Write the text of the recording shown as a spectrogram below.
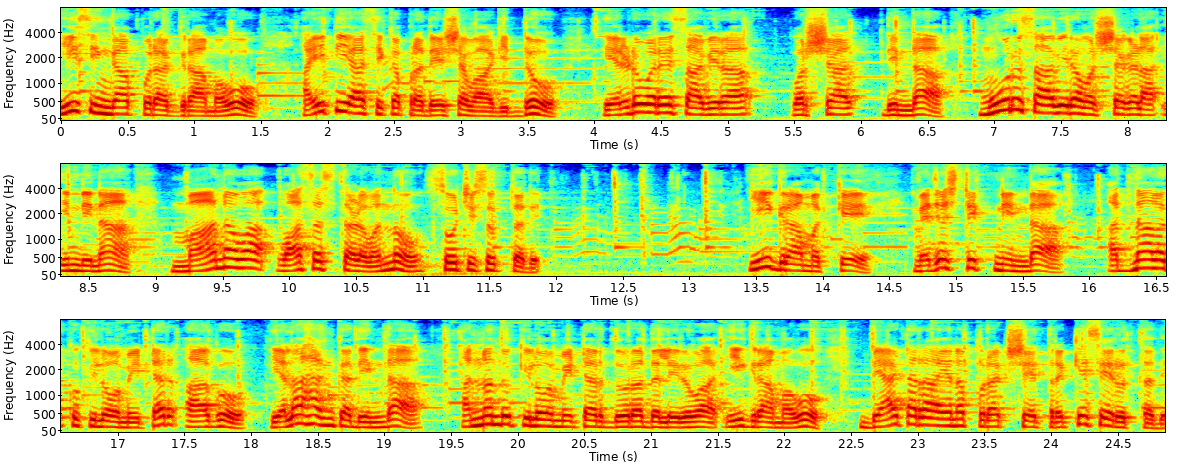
ಈ ಸಿಂಗಾಪುರ ಗ್ರಾಮವು ಐತಿಹಾಸಿಕ ಪ್ರದೇಶವಾಗಿದ್ದು, ಎರಡೂವರೆ ಸಾವಿರ ವರ್ಷದಿಂದ ಮೂರು ಸಾವಿರ ವರ್ಷಗಳ ಹಿಂದಿನ ಮಾನವ ವಾಸಸ್ಥಳವನ್ನು ಸೂಚಿಸುತ್ತದೆ. ಈ ಗ್ರಾಮಕ್ಕೆ ಮೆಜೆಸ್ಟಿಕ್ನಿಂದ ಹದಿನಾಲ್ಕು ಕಿಲೋಮೀಟರ್ ಹಾಗೂ ಯಲಹಂಕದಿಂದ ಹನ್ನೊಂದು ಕಿಲೋಮೀಟರ್ ದೂರದಲ್ಲಿರುವ ಈ ಗ್ರಾಮವು ಬ್ಯಾಟರಾಯನಪುರ ಕ್ಷೇತ್ರಕ್ಕೆ ಸೇರುತ್ತದೆ.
